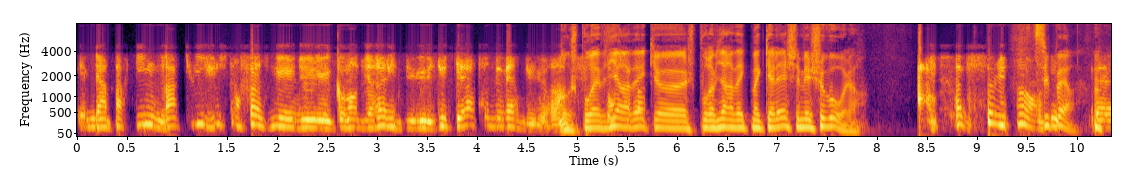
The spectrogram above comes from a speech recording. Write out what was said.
il y, a, un parking gratuit juste en face du, du comment du, du, théâtre de verdure. Hein. Donc je pourrais venir avec, euh, je pourrais venir avec ma calèche et mes chevaux, alors. Absolument. Super. Euh,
